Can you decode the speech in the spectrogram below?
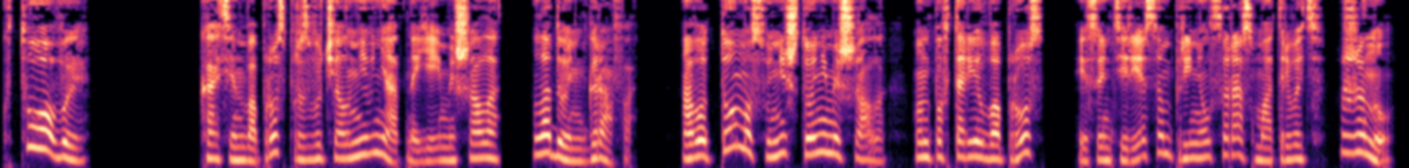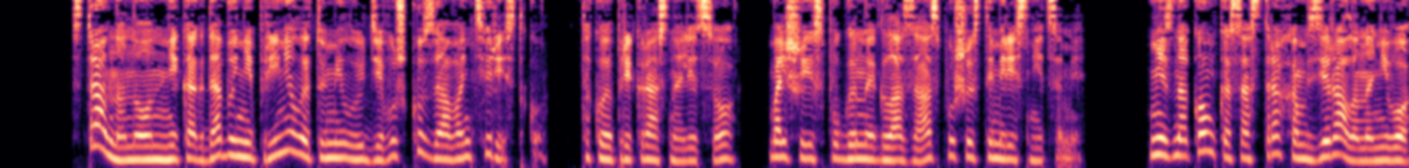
«Кто вы?» Катин вопрос прозвучал невнятно, ей мешала ладонь графа. А вот Томасу ничто не мешало. Он повторил вопрос и с интересом принялся рассматривать жену. Странно, но он никогда бы не принял эту милую девушку за авантюристку. Такое прекрасное лицо, большие испуганные глаза с пушистыми ресницами. Незнакомка со страхом взирала на него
